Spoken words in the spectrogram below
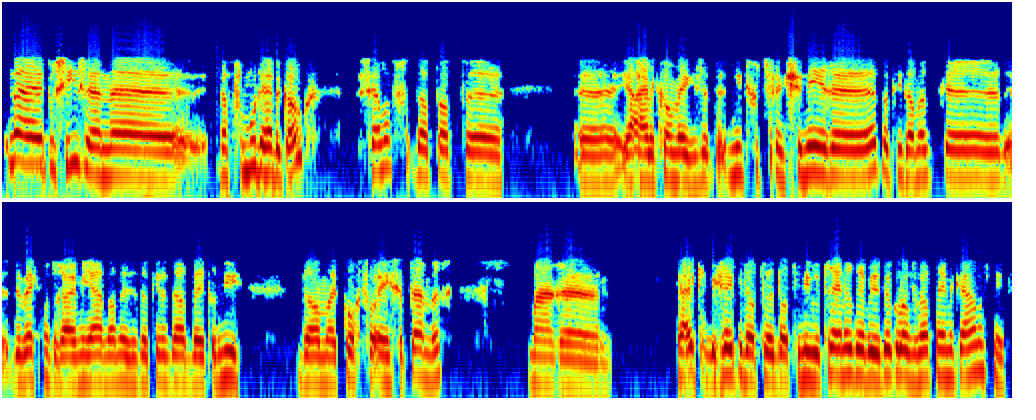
Nee, precies. En eh, dat vermoeden heb ik ook zelf. Dat dat eh, eh, ja, eigenlijk wegens het niet goed functioneren, dat hij dan ook de weg moet ruimen. Ja, dan is het ook inderdaad beter nu dan kort voor 1 september. Maar ja, ik heb begrepen dat, dat de nieuwe trainer, daar hebben we het ook al over gehad, neem ik aan, of niet?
